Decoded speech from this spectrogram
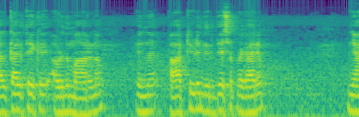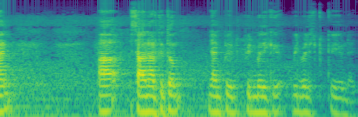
തൽക്കാലത്തേക്ക് അവിടുന്ന് മാറണം എന്ന് പാർട്ടിയുടെ നിർദ്ദേശപ്രകാരം ഞാൻ ആ സ്ഥാനാർത്ഥിത്വം ഞാൻ പിൻ- പിൻവലിക്കുക പിൻവലിക്കുകയുണ്ടായി.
